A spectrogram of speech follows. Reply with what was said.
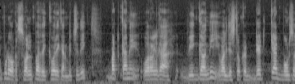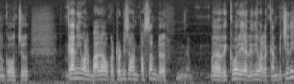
ఇప్పుడు ఒక స్వల్ప రికవరీ కనిపించింది. బట్ కానీ ఓవరాల్గా వీక్గా ఉంది. ఇవాళ జస్ట్ ఒక డెడ్ క్యాట్ బౌన్స్ అనుకోవచ్చు. కానీ వాళ్ళు బాగా ఒక ట్వంటీ సెవెన్ పర్సెంట్ రికవరీ అనేది వాళ్ళకి కనిపించింది.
